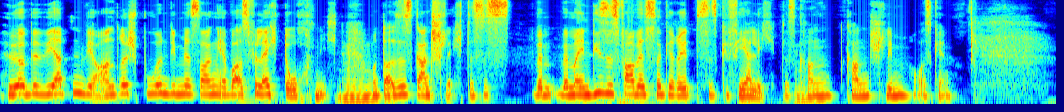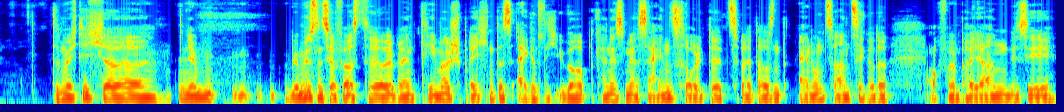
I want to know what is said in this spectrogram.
höher bewerten wie andere Spuren, die mir sagen, er war es vielleicht doch nicht. Mhm. Und das ist ganz schlecht. Das ist wenn, wenn man in dieses Fahrwasser gerät, das ist gefährlich. Das kann, mhm. kann schlimm ausgehen. Dann möchte ich, äh, wir müssen es ja fast äh, über ein Thema sprechen, das eigentlich überhaupt keines mehr sein sollte, 2021 oder auch vor ein paar Jahren, wie Sie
